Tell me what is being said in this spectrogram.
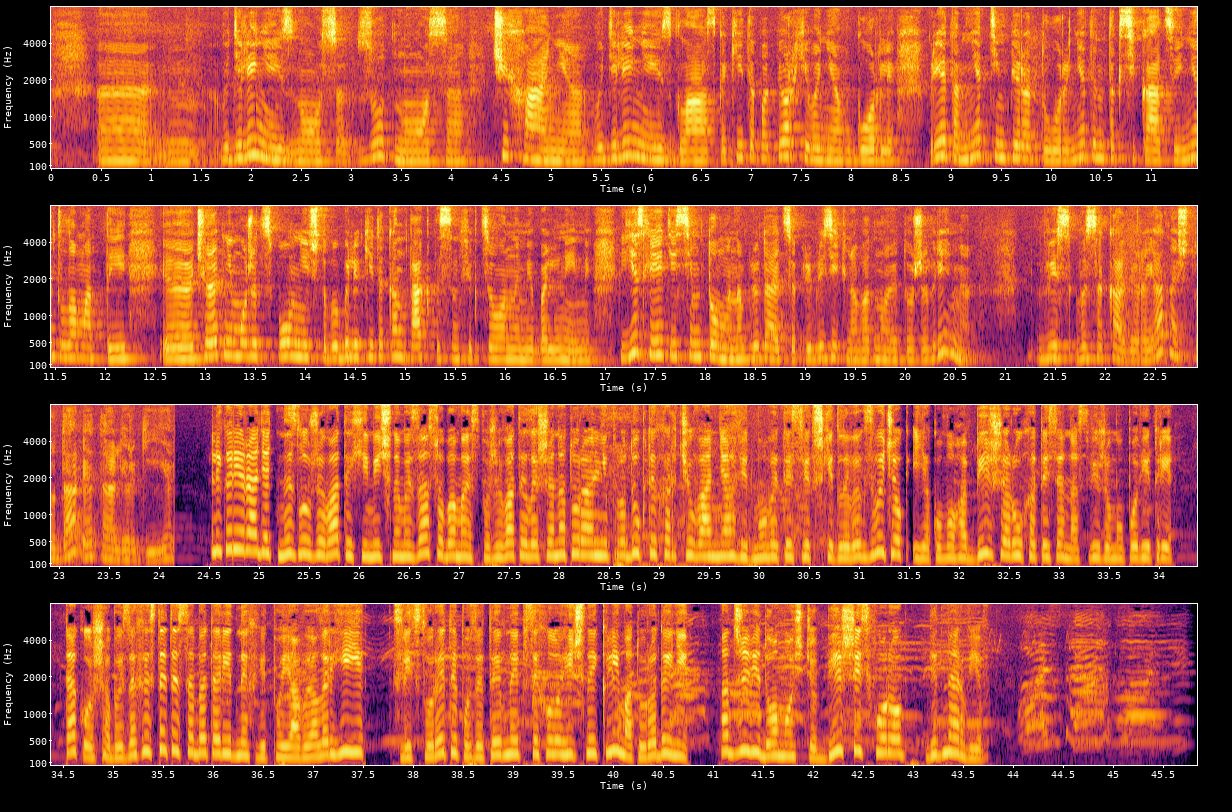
э, м, выделение из носа, зуд носа, чихание, выделение из глаз, какие-то поперхивания в горле, при этом нет температуры, нет интоксикации, нет ломоты, э, человек не может вспомнить, чтобы были какие-то контакты с инфекционными больными. И если эти симптомы наблюдаются приблизительно в одно и то же время, вис- высока вероятность, что да, это аллергия. Лікарі радять не зловживати хімічними засобами, споживати лише натуральні продукти харчування, відмовитись від шкідливих звичок і якомога більше рухатися на свіжому повітрі. Також, аби захистити себе та рідних від появи алергії, слід створити позитивний психологічний клімат у родині, адже відомо, що більшість хвороб від нервів.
